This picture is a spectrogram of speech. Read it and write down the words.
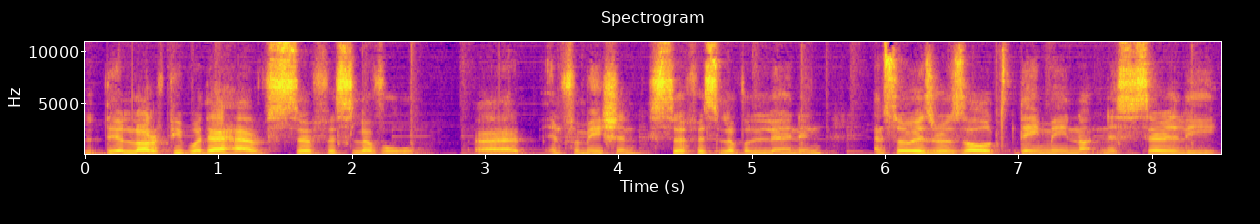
There are a lot of people that have surface level uh, information, surface level learning, and so as a result, they may not necessarily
